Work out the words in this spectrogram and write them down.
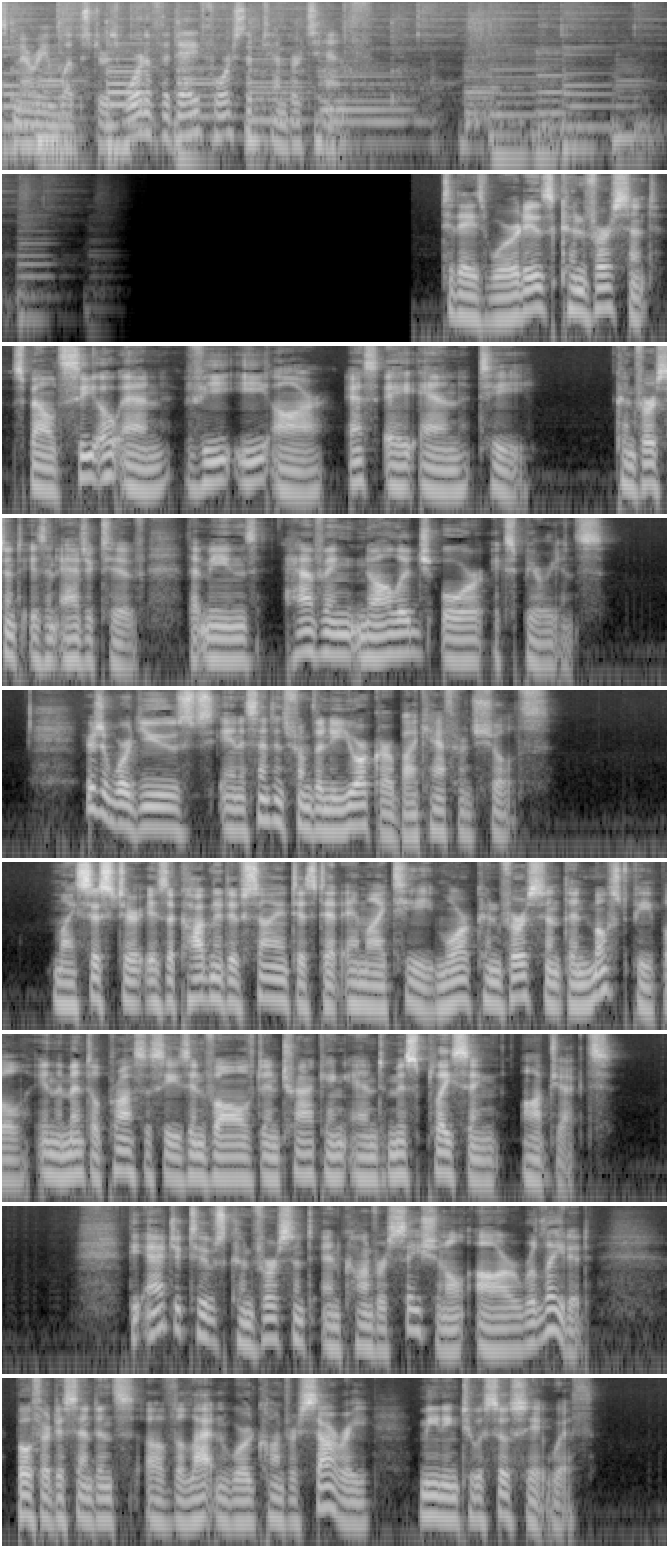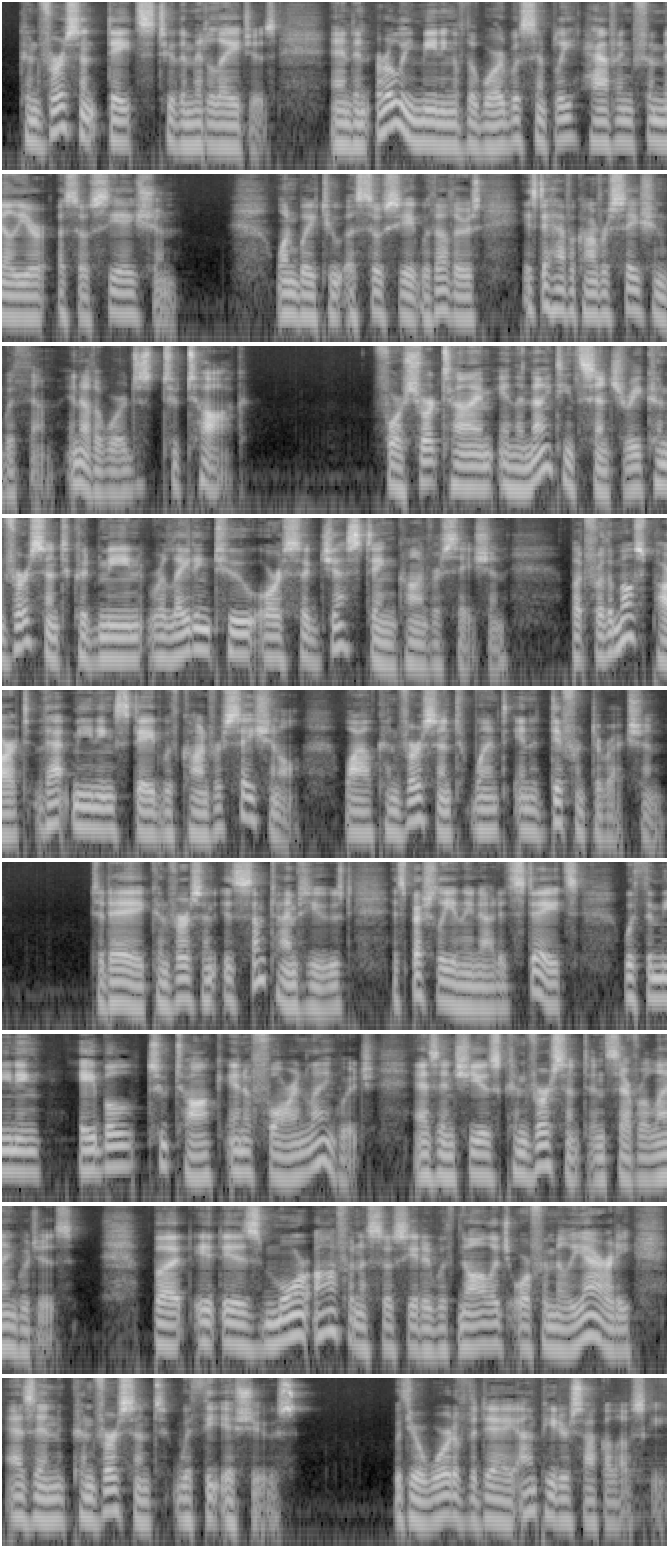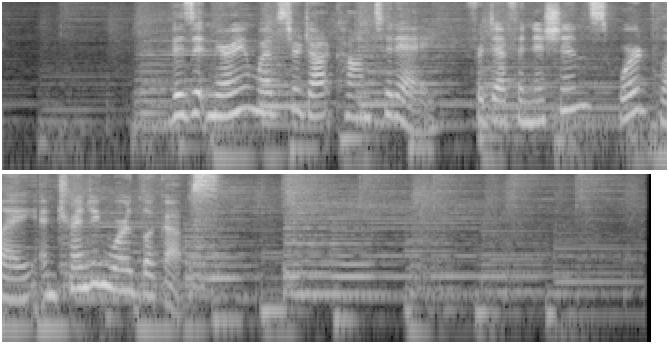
It's Merriam Webster's Word of the Day for September 10th. Today's word is conversant, spelled C O N V E R S A N T. Conversant is an adjective that means having knowledge or experience. Here's a word used in a sentence from The New Yorker by Kathryn Schulz. My sister is a cognitive scientist at MIT, more conversant than most people in the mental processes involved in tracking and misplacing objects. The adjectives conversant and conversational are related. Both are descendants of the Latin word conversari, meaning to associate with. Conversant dates to the Middle Ages, and an early meaning of the word was simply having familiar association. One way to associate with others is to have a conversation with them, in other words, to talk. For a short time in the 19th century, conversant could mean relating to or suggesting conversation, but for the most part, that meaning stayed with conversational, while conversant went in a different direction. Today, conversant is sometimes used, especially in the United States, with the meaning able to talk in a foreign language, as in she is conversant in several languages but it is more often associated with knowledge or familiarity, as in conversant with the issues. With your word of the day, I'm Peter Sokolowski. Visit Merriam-Webster.com today for definitions, wordplay, and trending word lookups.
